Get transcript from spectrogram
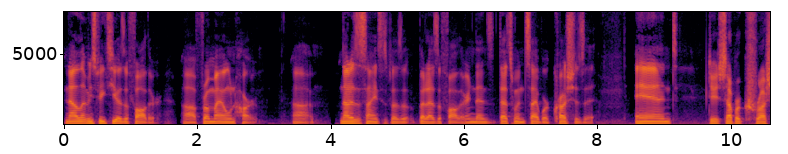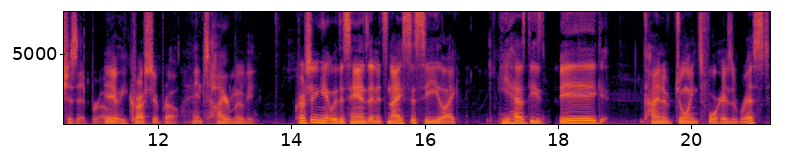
now let me speak to you as a father uh, from my own heart, uh, not as a scientist, but as a, but as a father. And then that's when Cyborg crushes it, and Dude, Supper crushes it, bro. yeah, he crushed it, bro. The entire movie. crushing it with his hands, and it's nice to see like he has these big kind of joints for his wrist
